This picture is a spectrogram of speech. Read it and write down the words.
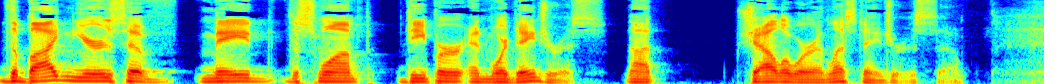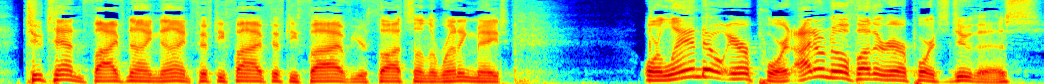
the Biden years have made the swamp deeper and more dangerous, not shallower and less dangerous. So 210 599 5555. Your thoughts on the running mate. Orlando Airport. I don't know if other airports do this.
